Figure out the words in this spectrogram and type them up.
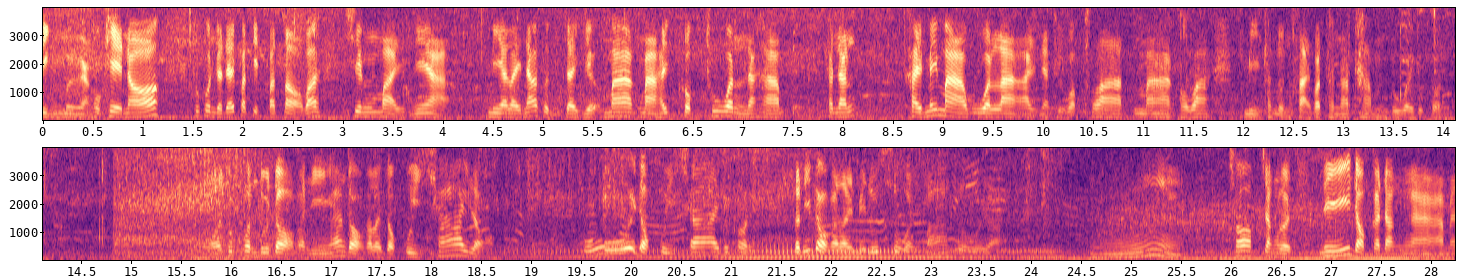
ดิงเมือง โอเคเนาะ ทุกคนจะได้ประติดประต่อว่าเชียงใหม่เนี่ยมีอะไรน่าสนใจเยอะมากมาให้ครบถ้วนนะครับ ฉะนั้นใครไม่มาวัวลายเนี่ยถือว่าพลาดมาก เพราะว่า มีถนนสายวัฒนธรรมด้วยทุกคนโอ้ยทุกคนดูดอกอันนี้ดอกอะไรดอกกุยช่ายเหรอโอ้ยดอกกุยช่ายทุกคน ตอนนี้ดอกอะไรไม่รู้สวยมากเลยอะอืมชอบจังเลย นี้ดอกกระดังงาไหม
